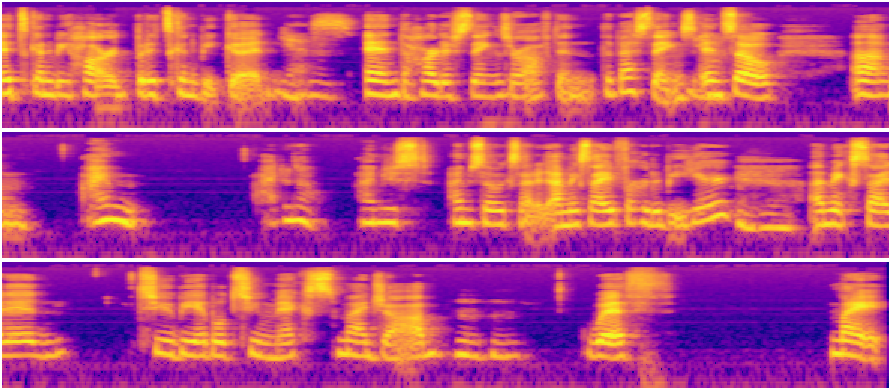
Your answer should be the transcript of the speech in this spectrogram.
it's going to be hard, but it's going to be good. Yes. And the hardest things are often the best things. Yeah. And so, um, I'm, I don't know. I'm just I'm so excited. I'm excited for her to be here. Mm-hmm. I'm excited to be able to mix my job Mm-hmm. with my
